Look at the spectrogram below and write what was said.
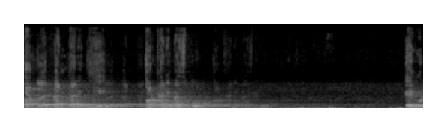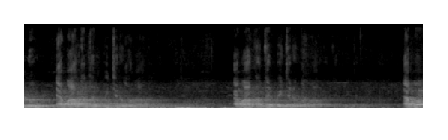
থাকলে গাড়ি দিয়ে তরকারি বেচবো। এগুলো আবাদতের ভিতরে বলা আবাদতের ভিতরে বলা। এবং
